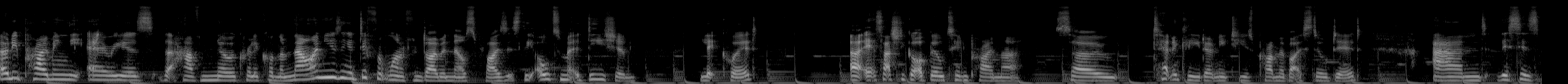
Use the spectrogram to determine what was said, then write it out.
Only priming the areas that have no acrylic on them. Now I'm using a different one from Diamond Nail Supplies. It's the Ultimate Adhesion liquid. Uh, it's actually got a built-in primer. So technically you don't need to use primer, but I still did. And this is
